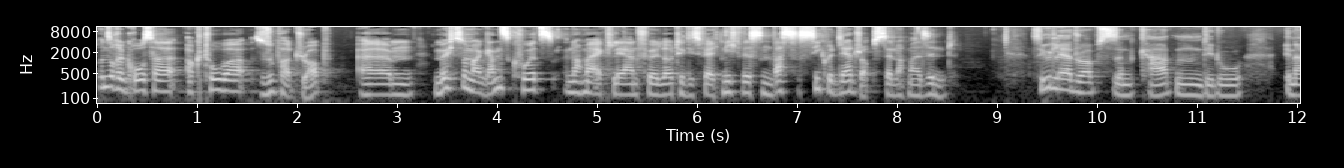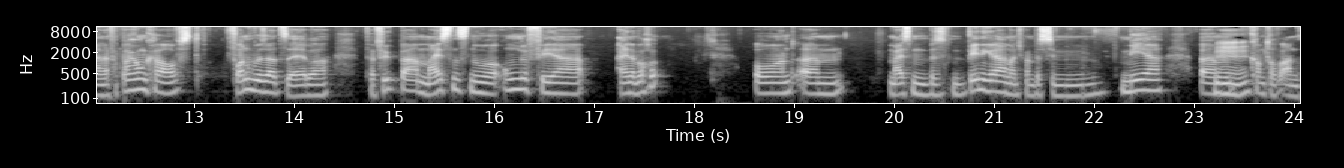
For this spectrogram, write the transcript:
Unsere große Oktober Super Drop. Ähm, möchtest du mal ganz kurz noch mal erklären für Leute, die es vielleicht nicht wissen, was Secret Lair Drops denn noch mal sind? Secret Lair Drops sind Karten, die du in einer Verpackung kaufst, von Wizard selber, verfügbar, meistens nur ungefähr eine Woche. Und ähm, meistens ein bisschen weniger, manchmal ein bisschen mehr. Ähm, mhm. Kommt drauf an.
